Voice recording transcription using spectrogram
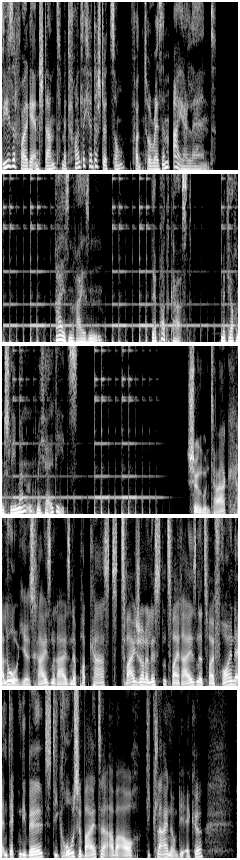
Diese Folge entstand mit freundlicher Unterstützung von Tourism Ireland. Reisen, Reisen. Der Podcast mit Jochen Schliemann und Michael Dietz. Schönen guten Tag. Hallo, hier ist Reisen, Reisen, der Podcast. Zwei Journalisten, zwei Reisende, zwei Freunde entdecken die Welt, die große Weite, aber auch die kleine um die Ecke.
